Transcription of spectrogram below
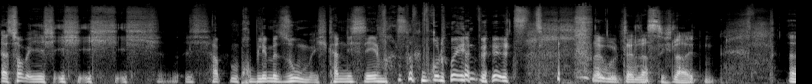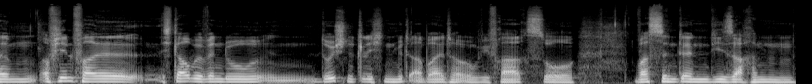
Äh, sorry, ich, ich, ich, ich, ich habe ein Problem mit Zoom. Ich kann nicht sehen, was wo du hin willst. Na gut, dann lass dich leiten. Ähm, auf jeden Fall, ich glaube, wenn du einen durchschnittlichen Mitarbeiter irgendwie fragst, so, was sind denn die Sachen,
